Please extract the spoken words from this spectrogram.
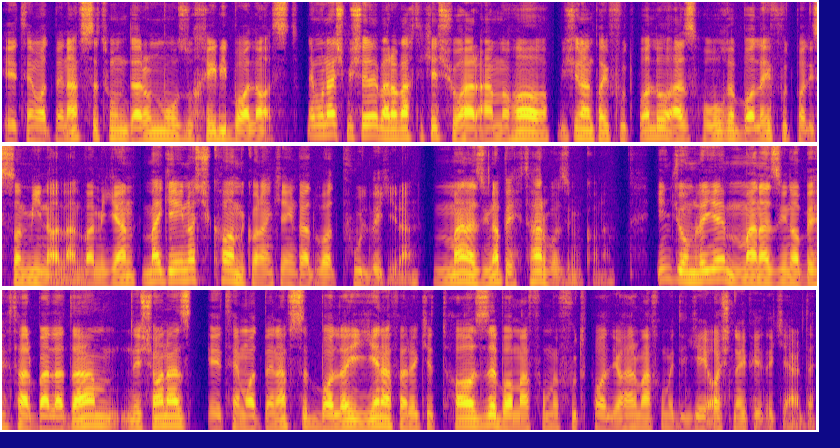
اعتماد به نفستون در اون موضوع خیلی بالاست. نمونهش میشه برای وقتی که شوهر امه ها میشینن پای فوتبال و از حقوق بالای فوتبالیستا مینالن و میگن مگه اینا چیکار می‌کنن که اینقدر باید پول بگیرن؟ من از اینا بهتر بازی می‌کنم. این جمله من از اینا بهتر بلدم نشان از اعتماد به نفس بالای یه نفره که تازه با مفهوم فوتبال یا هر مفهوم دیگه آشنایی پیدا کرده.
